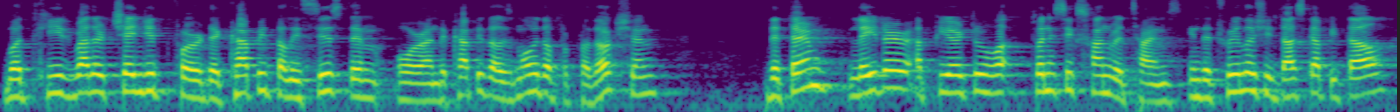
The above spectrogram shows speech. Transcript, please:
but he rather changed it for the capitalist system or and the capitalist mode of production, the term later appeared 2,600 times in the trilogy Das Kapital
